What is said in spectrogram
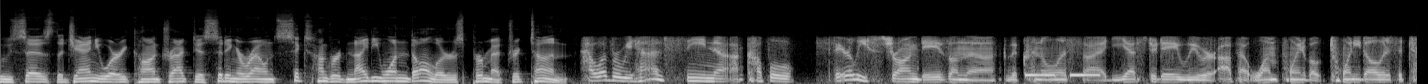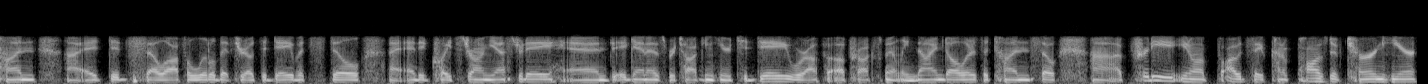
who says the January contract is sitting around $691 per metric ton. However, we have seen a couple fairly strong days on the the canola side. Yesterday we were up at one point about twenty dollars a ton. Uh, it did sell off a little bit throughout the day, but still uh, ended quite strong yesterday. And again, as we're talking here today, we're up approximately nine dollars a ton. So uh, pretty, you know, I would say kind of positive turn here.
